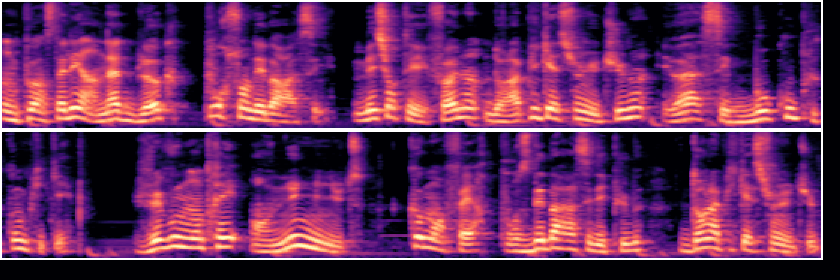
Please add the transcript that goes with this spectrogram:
on peut installer un adblock pour s'en débarrasser. Mais sur téléphone, dans l'application YouTube, eh ben, c'est beaucoup plus compliqué. Je vais vous montrer en une minute comment faire pour se débarrasser des pubs dans l'application YouTube.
